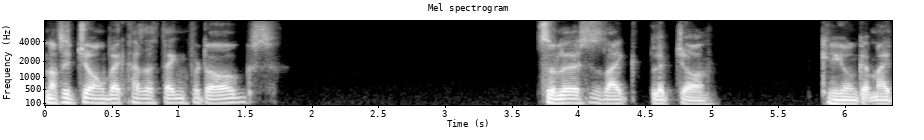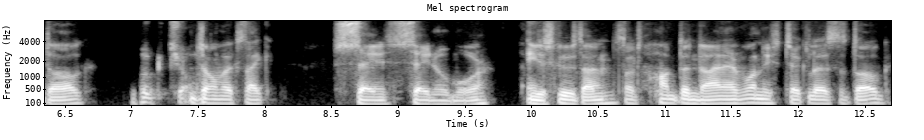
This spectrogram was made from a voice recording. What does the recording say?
And obviously, John Wick has a thing for dogs. So Lewis is like, "Look, John, can you go and get my dog?" Look, John. And John Wick's like, "Say, say no more." And he just goes down, starts hunting down everyone He's who's took Lewis's dog.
